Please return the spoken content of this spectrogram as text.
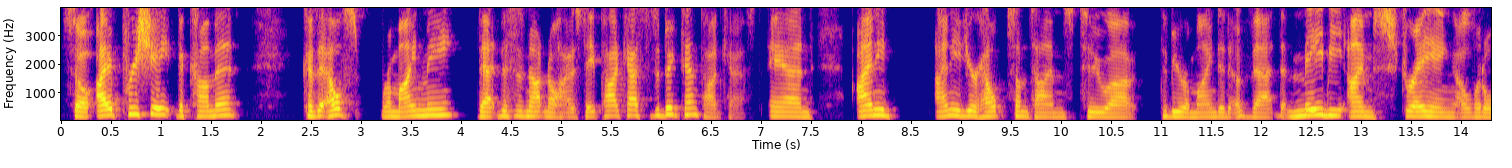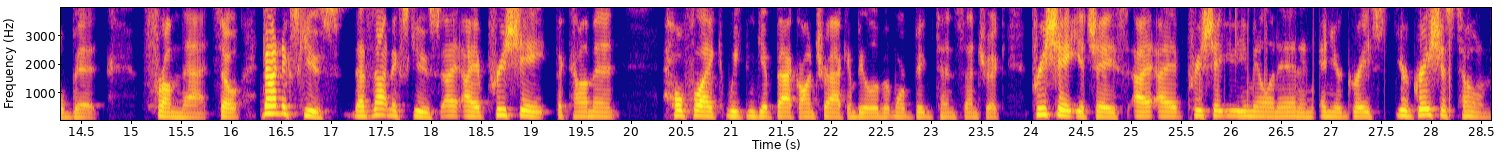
So I appreciate the comment because it helps remind me that this is not an Ohio State podcast. It's a Big Ten podcast. And I need I need your help sometimes to uh to be reminded of that, that maybe I'm straying a little bit from that. So, not an excuse. That's not an excuse. I, I appreciate the comment. Hopefully, like we can get back on track and be a little bit more Big Ten centric. Appreciate you, Chase. I, I appreciate you emailing in and, and your grace, your gracious tone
